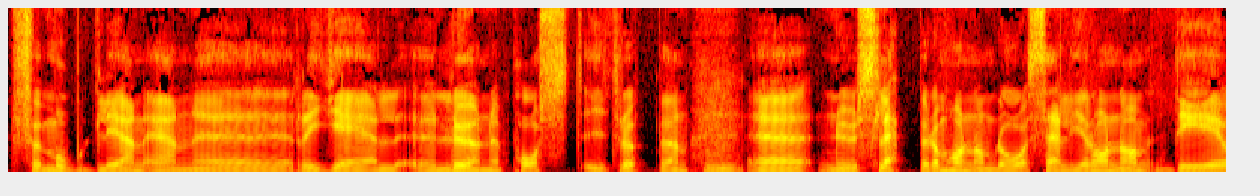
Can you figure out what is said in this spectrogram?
Förmodligen en eh, rejäl eh, lönepost i truppen. Mm. Eh, nu släpper de honom då, säljer honom. Det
